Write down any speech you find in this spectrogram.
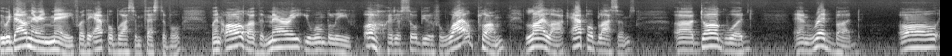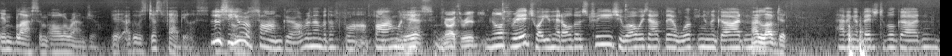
We were down there in May for the Apple Blossom Festival when all of the Mary, you won't believe, oh, it is so beautiful. Wild plum, lilac, apple blossoms, uh, dogwood, and redbud all in blossom all around you. It, it was just fabulous. Lucy, you're a farm girl. Remember the farm, farm when we yes, Northridge. we Northridge, while you had all those trees, you were always out there working in the garden, I loved it. having a vegetable garden,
